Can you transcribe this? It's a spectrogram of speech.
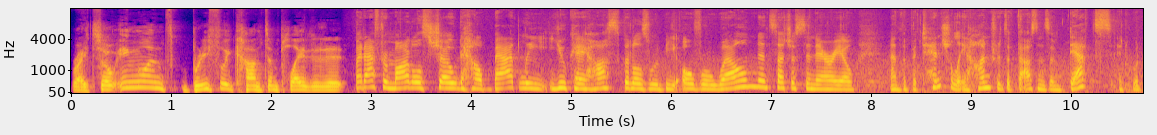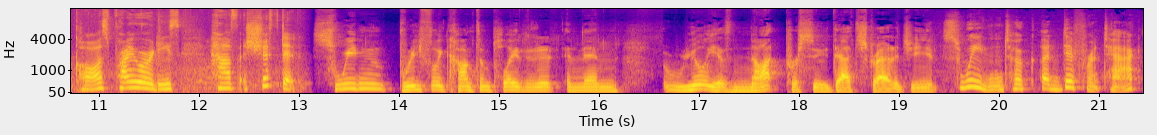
Right. So England briefly contemplated it. But after models showed how badly UK hospitals would be overwhelmed in such a scenario and the potentially hundreds of thousands of deaths it would cause, priorities have shifted. Sweden briefly contemplated it and then really has not pursued that strategy. Sweden took a different tack,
